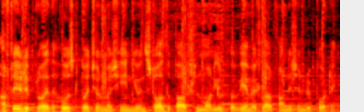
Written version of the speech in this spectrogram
After you deploy the host virtual machine, you install the PowerShell module for VMware Cloud Foundation reporting.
